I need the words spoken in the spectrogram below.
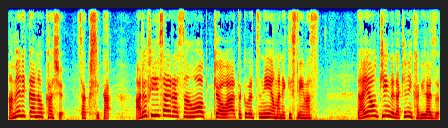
アメリカの歌手作詞家アルフィー・サイラスさんを今日は特別にお招きしています。ライオンキングだけに限らず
